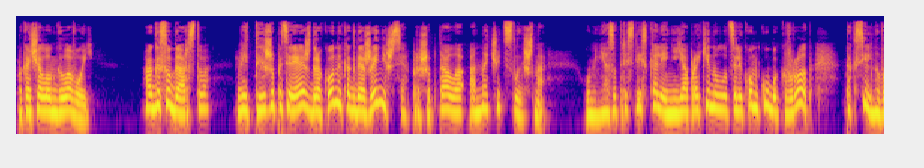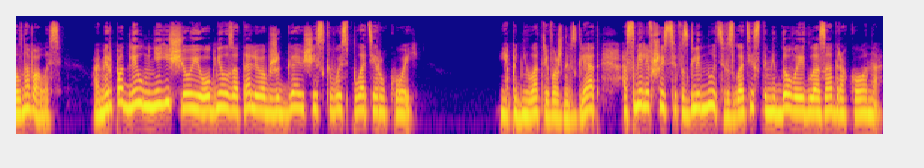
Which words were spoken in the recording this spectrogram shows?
покачал он головой. «А государство? Ведь ты же потеряешь дракона, когда женишься», — прошептала она чуть слышно. У меня затряслись колени, я прокинула целиком кубок в рот, так сильно волновалась. Амир подлил мне еще и обнял за талию обжигающей сквозь платье рукой. Я подняла тревожный взгляд, осмелившись взглянуть в золотисто-медовые глаза дракона.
